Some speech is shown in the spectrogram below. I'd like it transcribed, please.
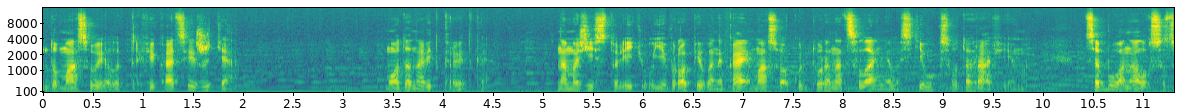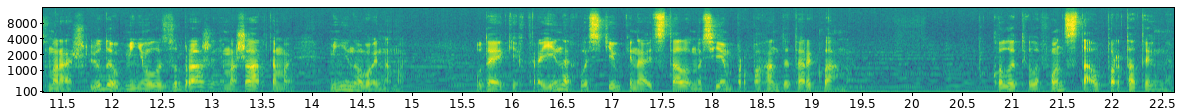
до масової електрифікації життя. Мода на відкритки. На межі століть у Європі виникає масова культура надсилання листівок з фотографіями. Це був аналог соцмереж. Люди обмінювалися зображеннями, жартами, міні-новинами. У деяких країнах листівки навіть стали носієм пропаганди та реклами. Коли телефон став портативним.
